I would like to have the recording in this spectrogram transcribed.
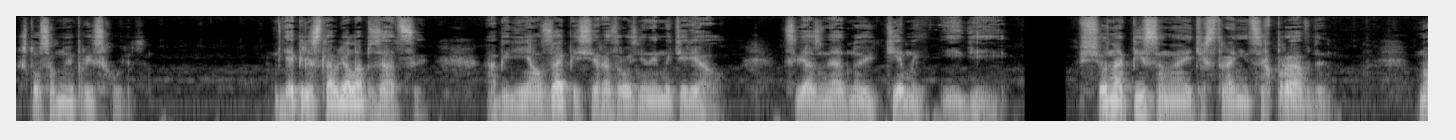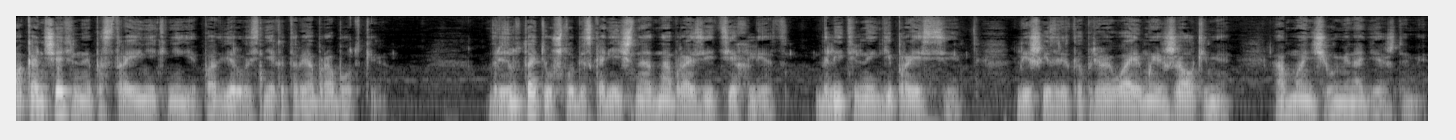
что со мной происходит. Я переставлял абзацы, объединял записи, разрозненный материал, связанный одной темой и идеей. Все написано на этих страницах правда, но окончательное построение книги подверглось некоторой обработке. В результате ушло бесконечное однообразие тех лет, длительные депрессии, лишь изредка прерываемые жалкими, обманчивыми надеждами.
